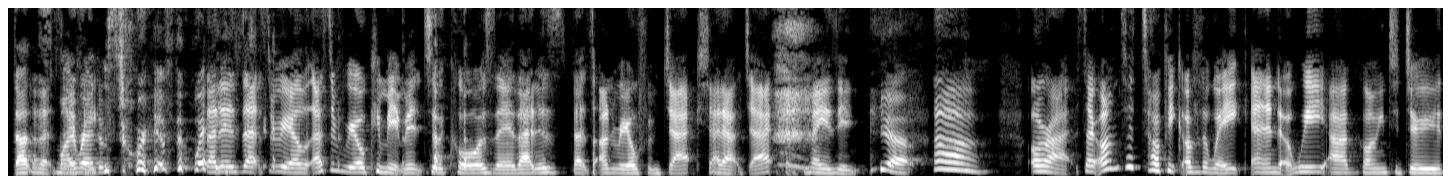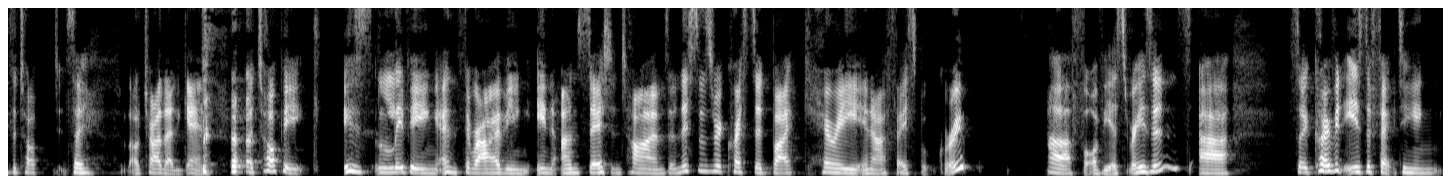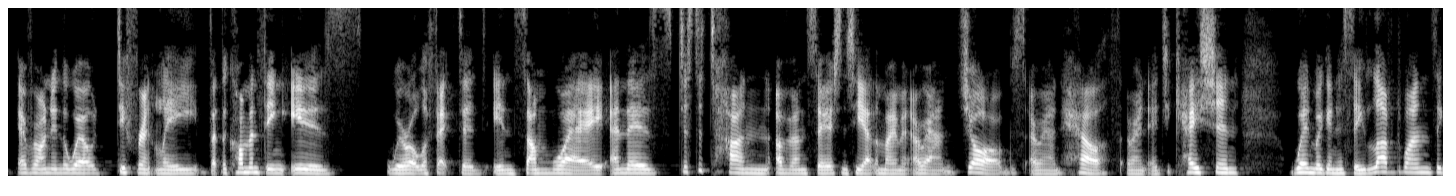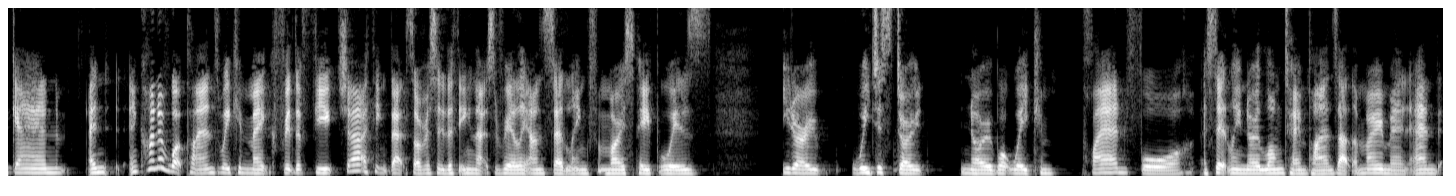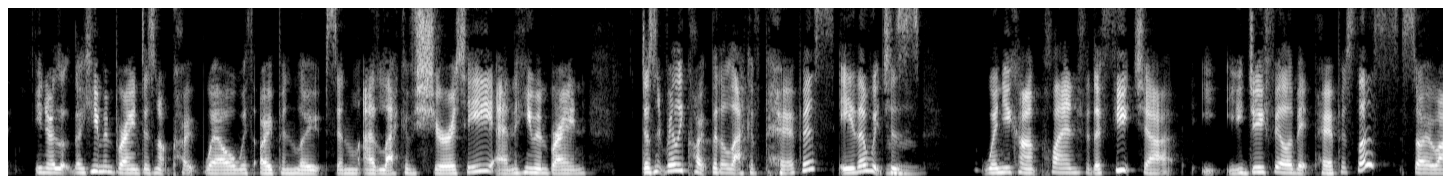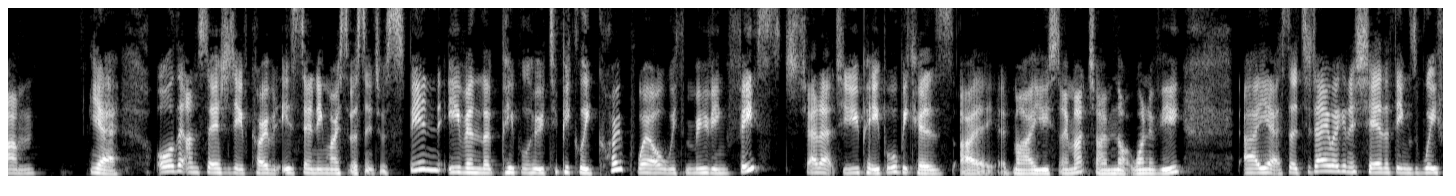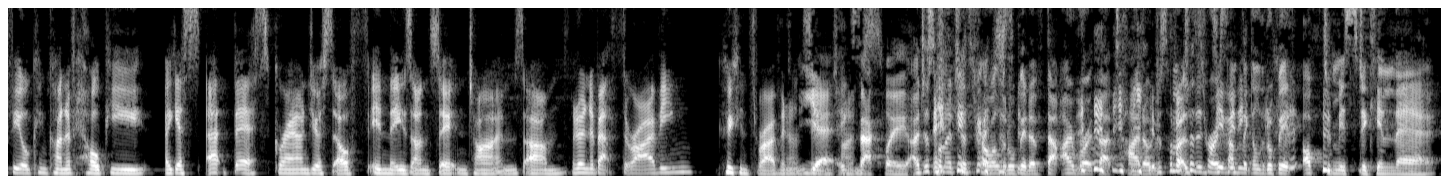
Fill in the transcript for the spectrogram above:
that's, that's my epic. random story of the week. That is, that's real. That's a real commitment to the cause there. That is, that's unreal from Jack. Shout out, Jack. That's amazing. Yeah. Oh. All right. So on to topic of the week. And we are going to do the top. So I'll try that again. the topic is living and thriving in uncertain times. And this was requested by Kerry in our Facebook group uh, for obvious reasons. Uh, so COVID is affecting everyone in the world differently, but the common thing is we're all affected in some way. And there's just a ton of uncertainty at the moment around jobs, around health, around education, when we're going to see loved ones again and, and kind of what plans we can make for the future. I think that's obviously the thing that's really unsettling for most people is, you know, we just don't know what we can plan for, certainly no long term plans at the moment. And, you know, look, the human brain does not cope well with open loops and a lack of surety. And the human brain doesn't really cope with a lack of purpose either, which mm. is when you can't plan for the future, you do feel a bit purposeless. So, um, yeah, all the uncertainty of COVID is sending most of us into a spin. Even the people who typically cope well with moving feast. Shout out to you people because I admire you so much. I'm not one of you. Uh, yeah, so today we're going to share the things we feel can kind of help you, I guess, at best, ground yourself in these uncertain times. Um, I don't know about thriving who can thrive in uncertain yeah, times. exactly. I just wanted to throw a little bit of that. I wrote that title. just wanted to throw something a little bit optimistic in there.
